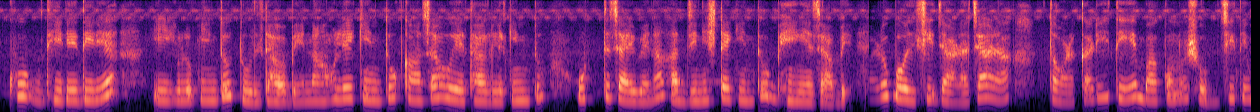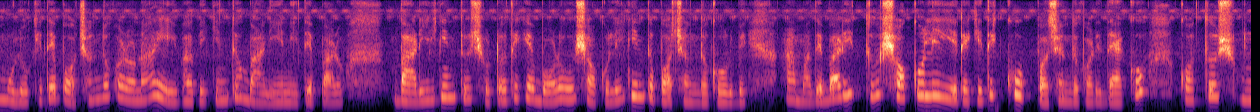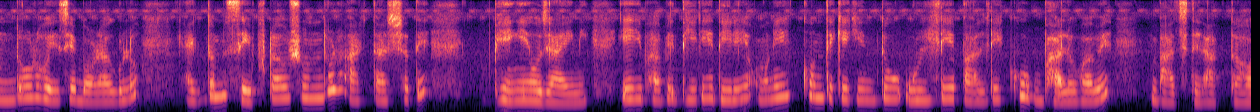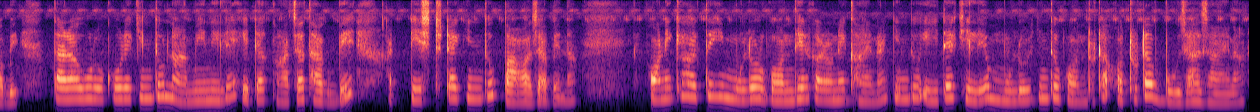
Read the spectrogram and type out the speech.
খুব ধীরে ধীরে এইগুলো কিন্তু তুলতে হবে। না হলে কিন্তু কাঁচা হয়ে থাকলে কিন্তু উঠতে চাইবে না আর জিনিসটা কিন্তু ভেঙে যাবে। আরও বলছি, যারা যারা তরকারিতে বা কোনো সবজিতে মূলো খেতে পছন্দ করো না, এইভাবে কিন্তু বানিয়ে নিতে পারো। বাড়ির কিন্তু ছোট থেকে বড় সকলেই কিন্তু পছন্দ করবে। আমাদের বাড়ির তো সকলেই এটা খেতে খুব পছন্দ করে। দেখো কত সুন্দর হয়েছে বড়াগুলো। একদম সেফটাও সুন্দর আর তার সাথে ভেঙেও যায়নি। এইভাবে ধীরে ধীরে অনেকক্ষণ থেকে কিন্তু উল্টে পাল্টে খুব ভালোভাবে ভাজতে থাকতে হবে। তাড়াহুড়ো করে কিন্তু নামিয়ে নিলে এটা কাঁচা থাকবে আর টেস্টটা কিন্তু পাওয়া যাবে না। অনেকে হয়তো এই মূলোর গন্ধের কারণে খায় না, কিন্তু এইটা খেলে মূলোর কিন্তু গন্ধটা অতটা বোঝা যায় না।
